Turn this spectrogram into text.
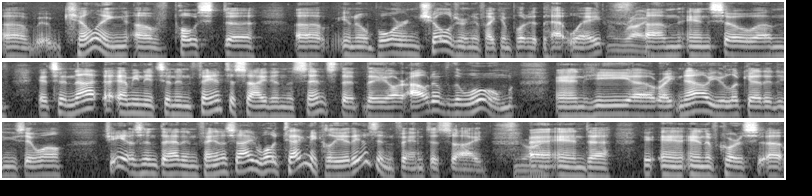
uh, uh, killing of post. Uh, uh, you know, born children, if I can put it that way. Right. Um, and so um, it's a not, I mean, it's an infanticide in the sense that they are out of the womb. And he, uh, right now, you look at it and you say, well, gee, isn't that infanticide? Well, technically, it is infanticide. Right. Uh, and, uh, and, and of course, uh,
